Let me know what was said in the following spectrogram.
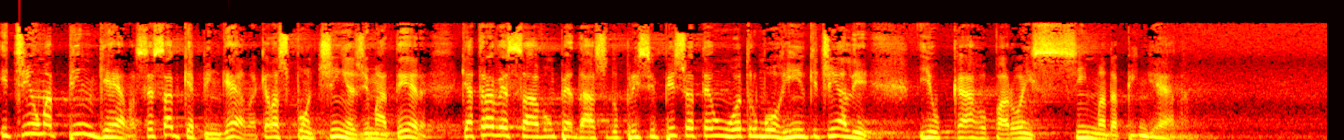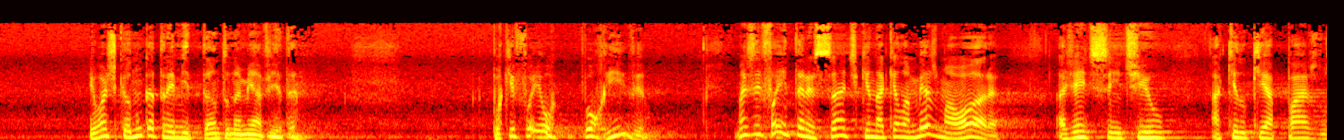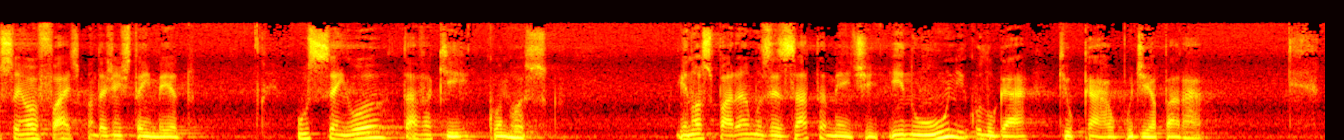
E tinha uma pinguela. Você sabe o que é pinguela? Aquelas pontinhas de madeira que atravessavam um pedaço do precipício até um outro morrinho que tinha ali. E o carro parou em cima da pinguela. Eu acho que eu nunca tremi tanto na minha vida. Porque foi horrível. Mas foi interessante que naquela mesma hora a gente sentiu aquilo que a paz do Senhor faz quando a gente tem medo o Senhor estava aqui conosco. E nós paramos exatamente e no único lugar que o carro podia parar.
